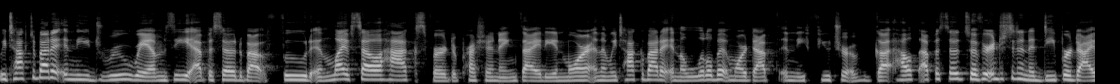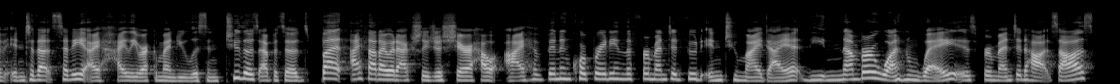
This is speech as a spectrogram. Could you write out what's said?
We talked about it in the Drew Ramsey episode about food and lifestyle hacks for depression, anxiety, and more. And then we talk about it in a little bit more depth in the Future of Gut Health episode. So if you're interested in a deeper dive into that study, I highly recommend you listen to those episodes. But I thought I would actually just share how I have been incorporating the fermented food into my diet. The number one way is fermented hot sauce.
